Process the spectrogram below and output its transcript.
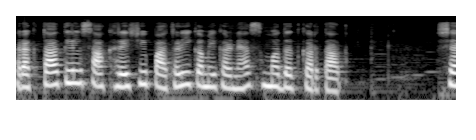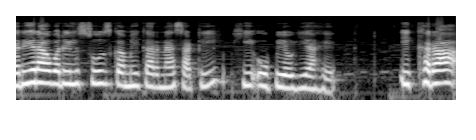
रक्तातील साखरेची पातळी कमी करण्यास मदत करतात. शरीरावरील सूज कमी करण्यासाठी ही उपयोगी आहे. इखरा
